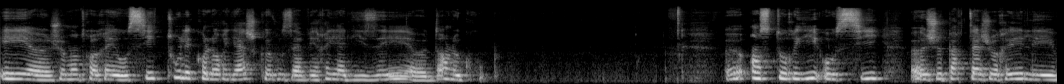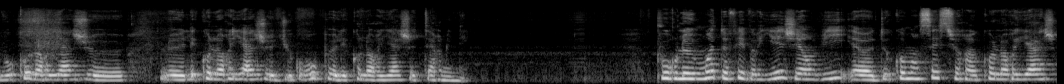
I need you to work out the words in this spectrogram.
Et euh, je montrerai aussi tous les coloriages que vous avez réalisés euh, dans le groupe. en story aussi, je partagerai les, vos coloriages, les coloriages du groupe, les coloriages terminés. Pour le mois de février, j'ai envie de commencer sur un coloriage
